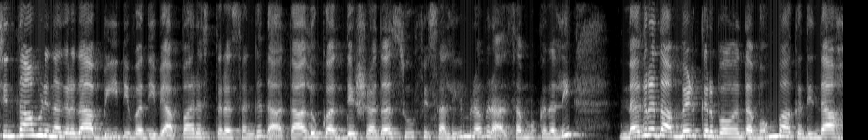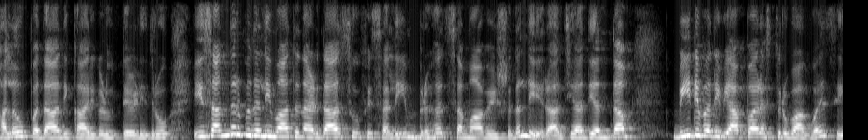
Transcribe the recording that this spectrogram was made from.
ಚಿಂತಾಮಣಿ ನಗರದ ಬೀದಿ ಬದಿ ವ್ಯಾಪಾರಸ್ಥರ ಸಂಘದ ತಾಲೂಕು ಅಧ್ಯಕ್ಷರಾದ ಸೂಫಿ ಸಲೀಂ ರವರ ಸಮ್ಮುಖದಲ್ಲಿ ನಗರದ ಅಂಬೇಡ್ಕರ್ ಭವನದ ಮುಂಭಾಗದಿಂದ ಹಲವು ಪದಾಧಿಕಾರಿಗಳು ತೆರಳಿದರು. ಈ ಸಂದರ್ಭದಲ್ಲಿ ಮಾತನಾಡಿದ ಸೂಫಿ ಸಲೀಂ, ಬೃಹತ್ ಸಮಾವೇಶದಲ್ಲಿ ರಾಜ್ಯಾದ್ಯಂತ ಬೀದಿ ಬದಿ ವ್ಯಾಪಾರಸ್ಥರು ಭಾಗವಹಿಸಿ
